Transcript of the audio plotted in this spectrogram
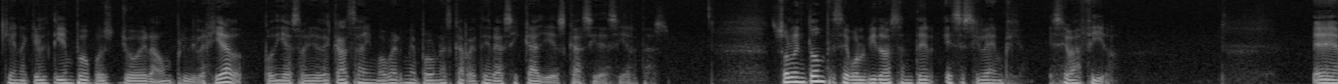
que en aquel tiempo pues yo era un privilegiado, podía salir de casa y moverme por unas carreteras y calles casi desiertas. Solo entonces he volvido a sentir ese silencio, ese vacío. Eh,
